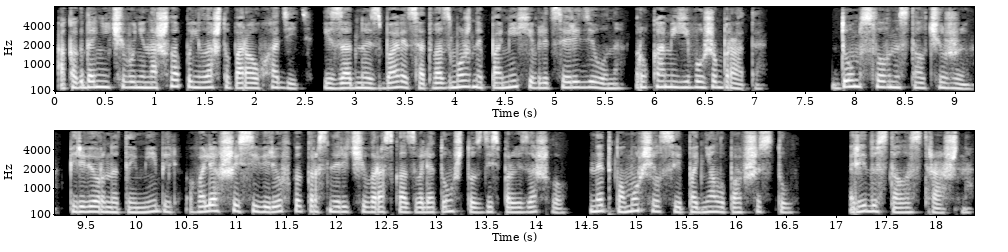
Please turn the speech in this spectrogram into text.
а когда ничего не нашла, поняла, что пора уходить, и заодно избавиться от возможной помехи в лице Редиона, руками его же брата. Дом словно стал чужим. Перевернутая мебель, валявшаяся веревка красноречиво рассказывали о том, что здесь произошло. Нед поморщился и поднял упавший стул. Риду стало страшно.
